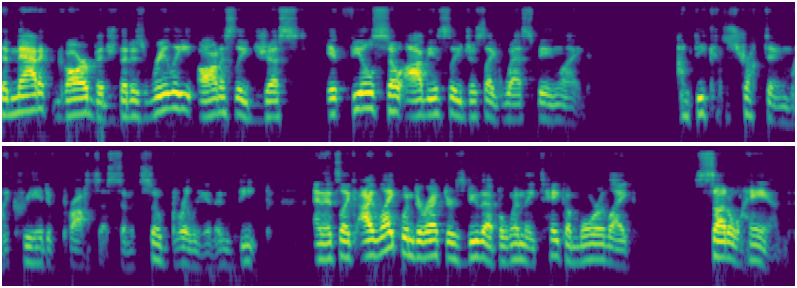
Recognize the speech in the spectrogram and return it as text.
thematic garbage that is really honestly just it feels so obviously just like Wes being like I'm deconstructing my creative process and it's so brilliant and deep. And it's like I like when directors do that but when they take a more like subtle hand.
